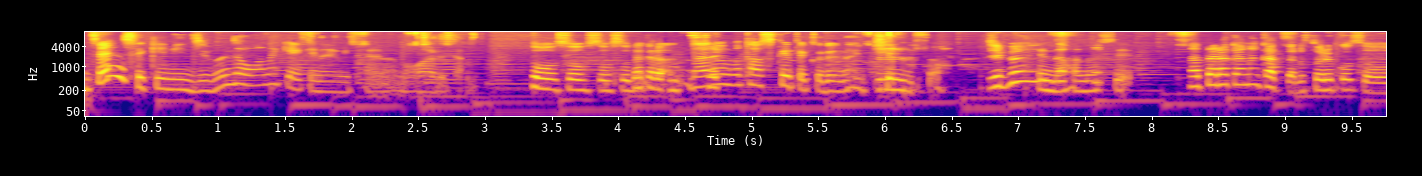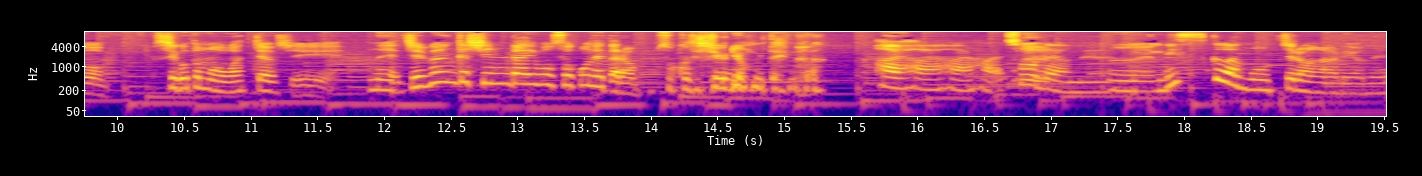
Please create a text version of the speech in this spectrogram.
全責任自分で負わなきゃいけないみたいなのはあるじゃん。そうそうそうそうだから誰も助けてくれないっていうかさ、自分変なが話。働かなかったらそれこそ仕事も終わっちゃうし、ね、自分が信頼を損ねたらそこで終了みたいな、はいはいはいはい。そうだよね。うん、リスクはもちろんあるよね。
